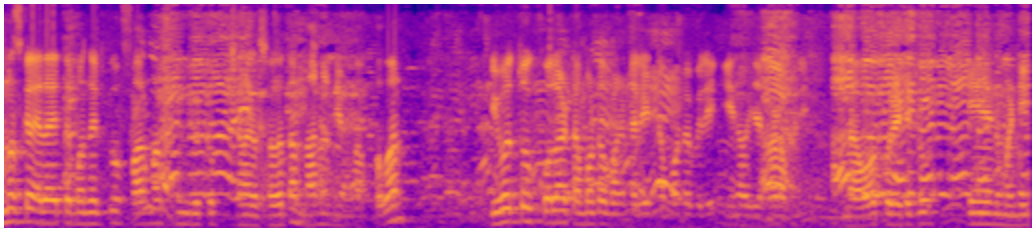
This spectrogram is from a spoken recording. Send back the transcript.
ನಮಸ್ಕಾರ ಎಲ್ಲಾಯ್ತು ಬಂದಿದ್ದು ಫಾರ್ಮರ್ಸ್ ಯೂಟ್ಯೂಬ್ ಚಾನಲ್ ಸ್ವಾಗತ. ನಾನು ನಿಮ್ಮ ಪವನ್. ಇವತ್ತು ಕೋಲಾರ ಟೊಮೊಟೊ ಮಾರ್ಕೆಟಲ್ಲಿ ಟೊಮೊಟೊ ಬೆಲೆ ಏನೋ ಬನ್ನಿ. ನಾವು ಅವ್ರ ರೇಟಿಗೂ ಕೆ ಎನ್ ಮಂಡಿ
